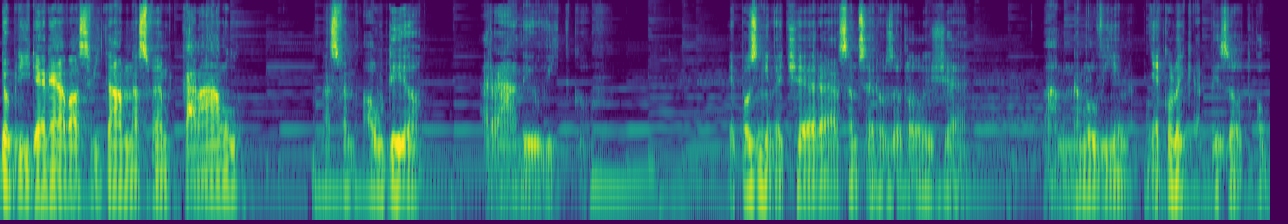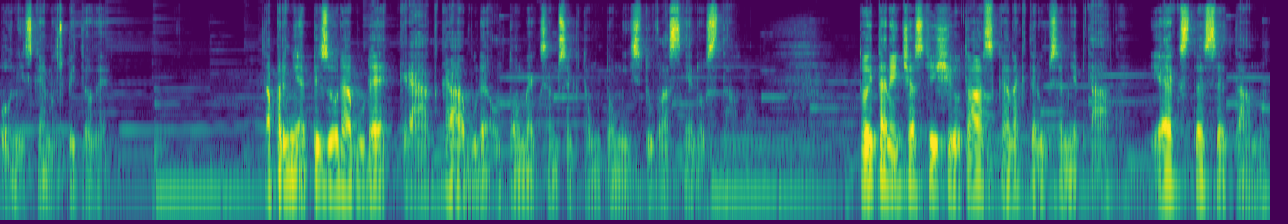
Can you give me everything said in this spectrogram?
Dobrý den, já vás vítám na svém kanálu, na svém audio Rádiu Vítkov. Je pozdní večer a já jsem se rozhodl, že vám namluvím několik epizod o Bohnickém hřbitově. Ta první epizoda bude krátká, bude o tom, jak jsem se k tomuto místu vlastně dostal. To je ta nejčastější otázka, na kterou se mě ptáte. Jak jste se tam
